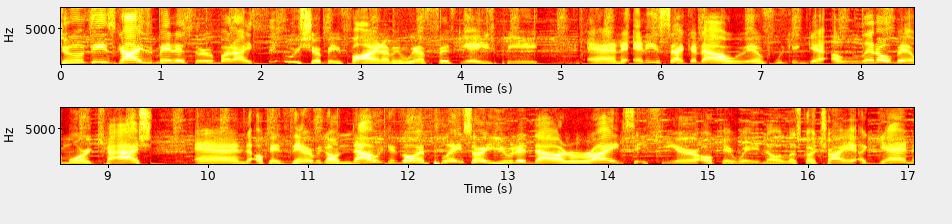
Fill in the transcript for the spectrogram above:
Two of these guys made it through, but I think we should be fine. I mean, we have 50 HP. And any second now, if we could get a little bit more cash. And, okay, there we go. Now we can go and place our unit down right here. Okay, wait, no. Let's go try it again.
